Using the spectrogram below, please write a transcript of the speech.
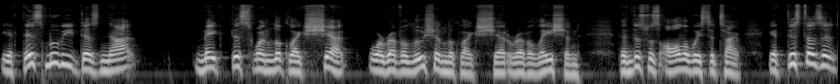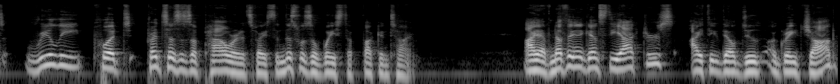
if this movie does not make this one look like shit, or Revolution look like shit, or Revelation, then this was all a waste of time. If this doesn't really put Princesses of Power in its place, then this was a waste of fucking time. I have nothing against the actors. I think they'll do a great job.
